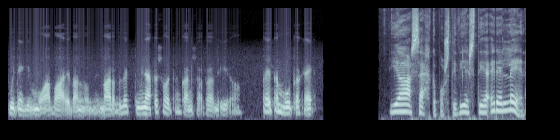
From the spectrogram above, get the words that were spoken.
kuitenkin mua vaivannut. Niin mä arvelin, että minäpä soitan kansanradioon. Eipä muuta, hei ja sähköpostiviestiä edelleen.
